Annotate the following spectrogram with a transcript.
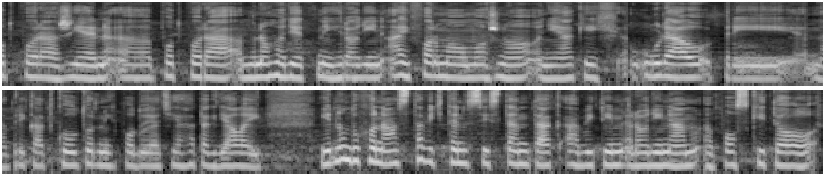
podpora žien, e, podpora mnohodetných rodín, aj formou možno nejakých úľav pri napríklad kultúrnych podujatiach a tak ďalej. Jednoducho nastaviť ten systém tak, aby tým rodinám poskytol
